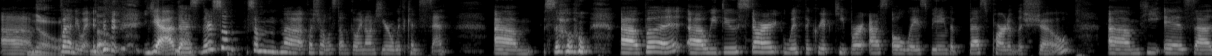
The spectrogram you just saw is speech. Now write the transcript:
um No. but anyway No. yeah there's there's some some uh, questionable stuff going on here with consent um so uh but uh we do start with the crypt keeper as always being the best part of the show um he is uh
